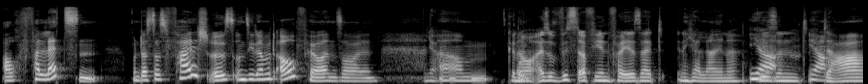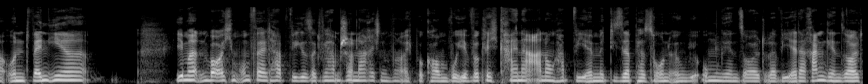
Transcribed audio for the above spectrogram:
auch verletzen und dass das falsch ist und sie damit aufhören sollen. Ja. Ähm, Genau, und- also wisst auf jeden Fall, ihr seid nicht alleine. Ja, wir sind ja. da. Und wenn ihr jemanden bei euch im Umfeld habt, wie gesagt, wir haben schon Nachrichten von euch bekommen, wo ihr wirklich keine Ahnung habt, wie ihr mit dieser Person irgendwie umgehen sollt oder wie ihr da rangehen sollt.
